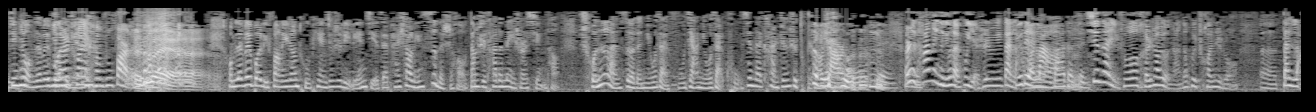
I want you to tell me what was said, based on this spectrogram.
今天我们在微博里面一般人穿也穿不出范儿来，哎是吧？对，哎 我们在微博里放了一张图片，就是李连杰在拍《少林寺》的时候，当时他的那身行头，纯蓝色的牛仔服加牛仔裤，现在看真是土特别渣儿了。土，嗯，而且他那个牛仔裤也是因为带喇叭的有点喇叭的对现在你说很少有男的会穿这种呃带喇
